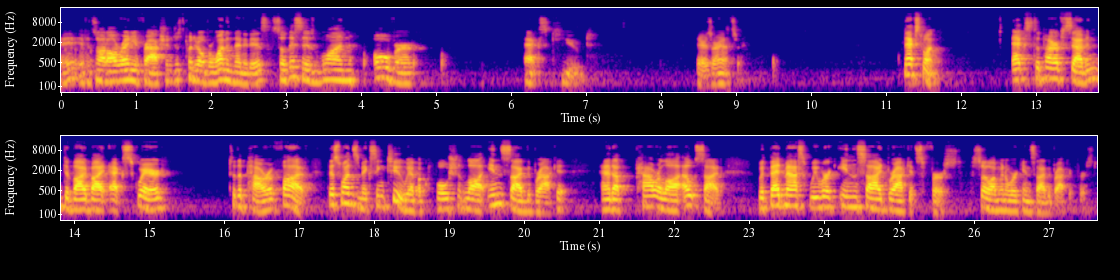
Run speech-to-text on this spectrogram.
Okay, if it's not already a fraction, just put it over 1 and then it is. So this is 1 over x cubed. There's our answer. Next one. x to the power of 7 divided by x squared to the power of 5. This one's mixing two. We have a quotient law inside the bracket and a power law outside. With BEDMAS, we work inside brackets first. So I'm going to work inside the bracket first.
